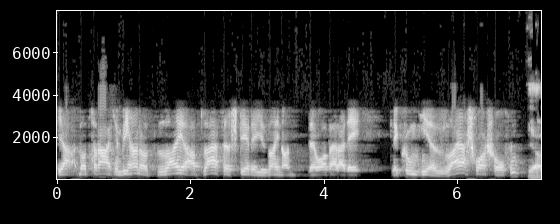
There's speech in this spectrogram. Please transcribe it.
Ja, dat is raar. En we gaan het zeer op zeer veel steden zijn aan de arbeid die, die komen hier zeer schwer schaffen. Ja.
